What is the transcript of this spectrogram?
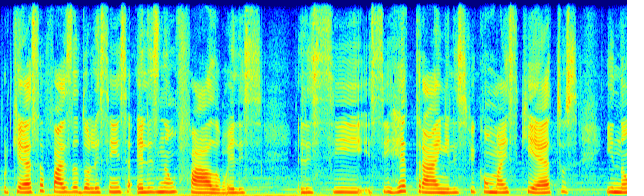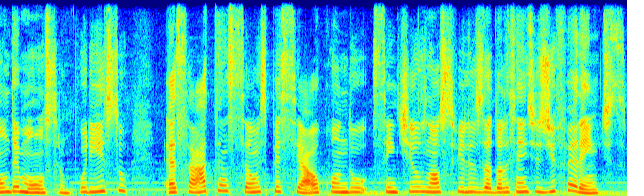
Porque essa fase da adolescência, eles não falam, eles, eles se, se retraem, eles ficam mais quietos e não demonstram. Por isso, essa atenção especial quando sentir os nossos filhos adolescentes diferentes.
